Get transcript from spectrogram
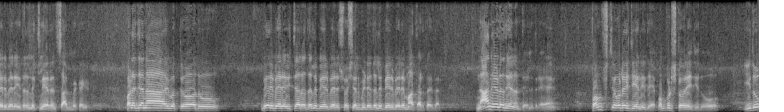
ಬೇರೆ ಬೇರೆ ಇದರಲ್ಲಿ ಕ್ಲಿಯರೆನ್ಸ್ ಆಗಬೇಕಾಗಿದೆ. ಭಾಳ ಜನ ಇವತ್ತು ಅದು ಬೇರೆ ಬೇರೆ ವಿಚಾರದಲ್ಲಿ, ಬೇರೆ ಬೇರೆ ಸೋಷಿಯಲ್ ಮೀಡಿಯಾದಲ್ಲಿ ಬೇರೆ ಬೇರೆ ಮಾತಾಡ್ತಾ ಇದ್ದಾರೆ. ನಾನು ಹೇಳೋದು ಏನಂತ ಹೇಳಿದರೆ ಪಂಪ್ ಸ್ಟೋರೇಜ್ ಏನಿದೆ ಪಂಪ್ಡ್ ಸ್ಟೋರೇಜ್ ಇದು ಇದು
